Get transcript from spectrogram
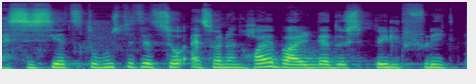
Es ist jetzt, du müsstest jetzt so, so einen Heuballen, der durchs Bild fliegt.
